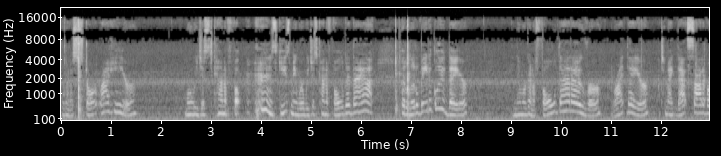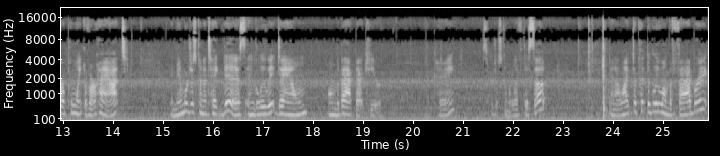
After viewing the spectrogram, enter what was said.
we're gonna start right here where we just kind of, excuse me, where we just kind of folded that, put a little bead of glue there, and then we're gonna fold that over right there to make that side of our point of our hat. And then we're just gonna take this and glue it down on the back back here. Okay, so we're just gonna lift this up. And I like to put the glue on the fabric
